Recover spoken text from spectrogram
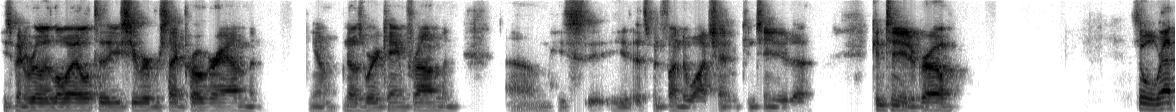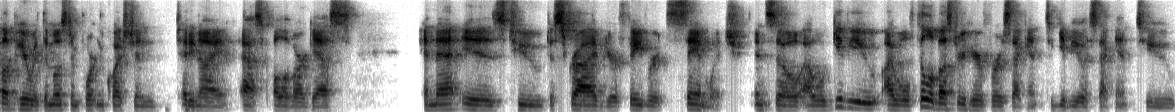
he's been really loyal to the UC Riverside program, and you know knows where he came from, and um, he's he, it's been fun to watch him continue to continue to grow. So we'll wrap up here with the most important question Teddy and I ask all of our guests, and that is to describe your favorite sandwich. And so I will give you, I will filibuster here for a second to give you a second to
